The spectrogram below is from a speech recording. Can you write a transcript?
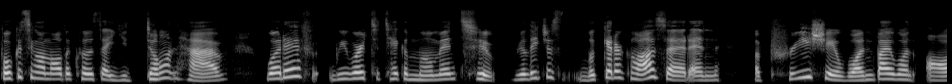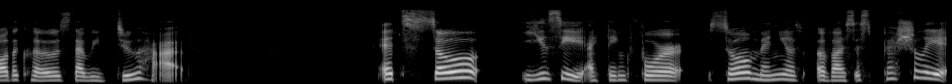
focusing on all the clothes that you don't have, what if we were to take a moment to really just look at our closet and appreciate one by one all the clothes that we do have? It's so easy, I think, for so many of, of us, especially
